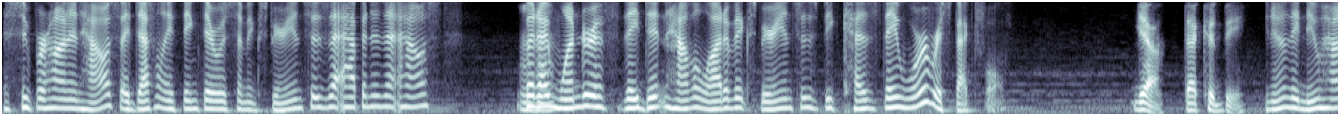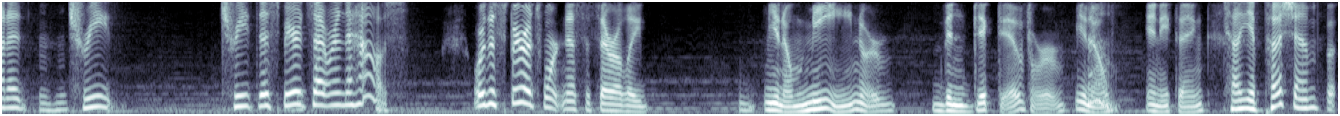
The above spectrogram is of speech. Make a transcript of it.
a super haunted house. I definitely think there was some experiences that happened in that house. But I Mhm. wonder if they didn't have a lot of experiences because they were respectful. Yeah, that could be. You know, they knew how to Mm-hmm. treat treat the spirits that were in the house. Or the spirits weren't necessarily, you know, mean or vindictive or, you know, Oh. anything. Till you push them. But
